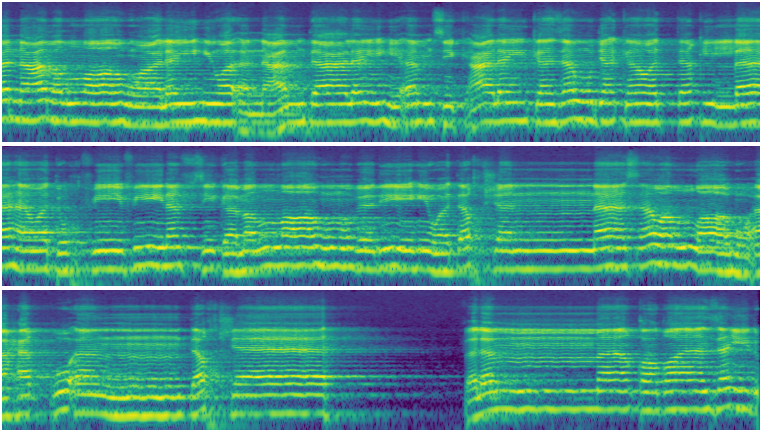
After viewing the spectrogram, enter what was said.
أنعم الله عليه وأنعمت عليه. أمسك عليك زوجك واتق الله وتخفي في نفسك ما الله مبديه وتخشى الناس والله أحق أن تخشاه. فلما قضى زيد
